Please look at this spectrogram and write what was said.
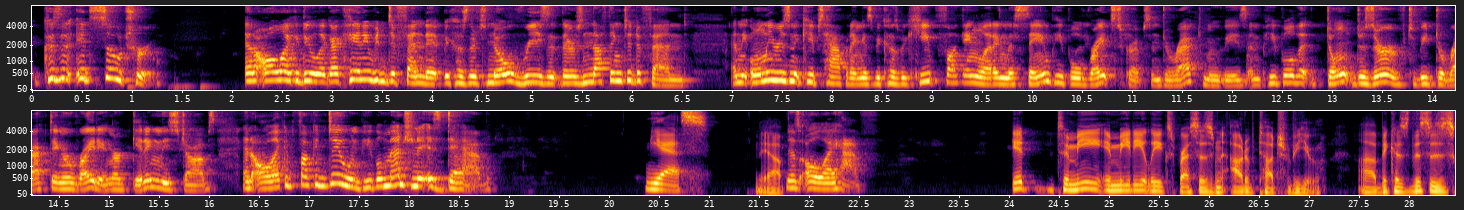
because it, it's so true. And all I can do, like, I can't even defend it because there's no reason, there's nothing to defend. And the only reason it keeps happening is because we keep fucking letting the same people write scripts and direct movies, and people that don't deserve to be directing or writing are getting these jobs. And all I can fucking do when people mention it is dab. Yes. yeah. That's all I have. it to me immediately expresses an out of touch view uh, because this is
